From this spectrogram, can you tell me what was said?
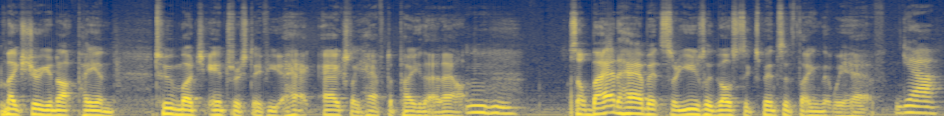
make sure you're not paying too much interest if you ha- actually have to pay that out. So bad habits are usually the most expensive thing that we have. Yeah.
